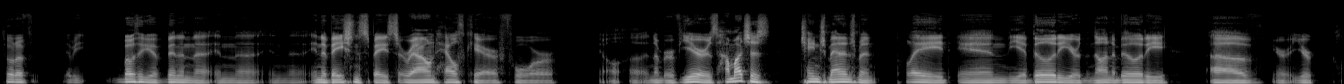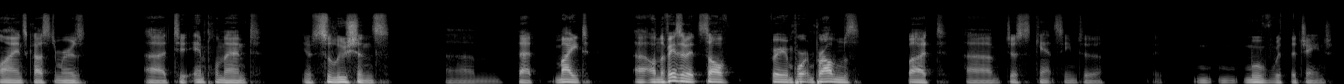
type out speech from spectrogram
sort of? I mean, both of you have been in the in the in the innovation space around healthcare for you know, a number of years. How much has change management played in the ability or the non-ability of your your clients, customers, uh, to implement you know solutions um, that might, uh, on the face of it, solve very important problems, but um, just can't seem to uh, move with the change.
